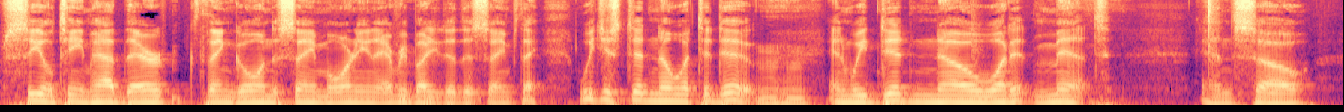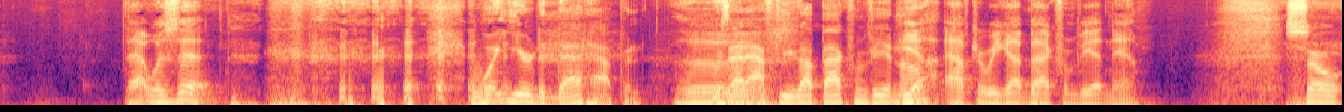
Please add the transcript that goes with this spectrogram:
SEAL team had their thing going the same morning, and everybody mm-hmm. did the same thing. We just didn't know what to do, mm-hmm. and we didn't know what it meant, and so that was it. what year did that happen? was that after you got back from Vietnam? Yeah, after we got back from Vietnam. So,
